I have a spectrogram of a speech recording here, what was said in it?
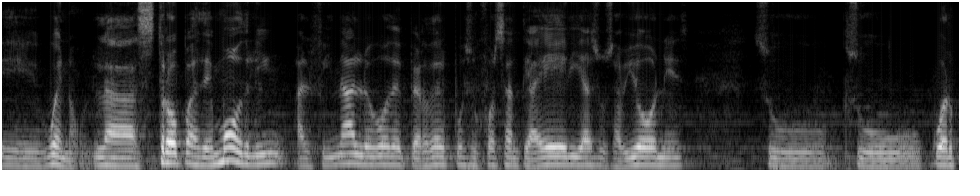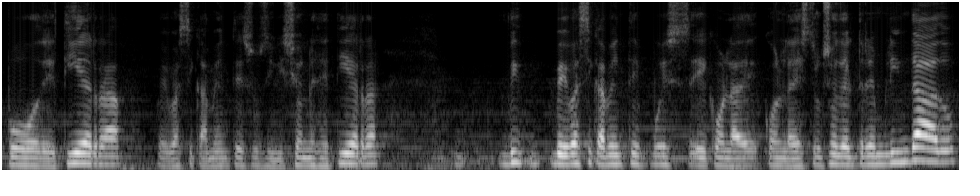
Eh, bueno, las tropas de Modlin, al final, luego de perder pues, su fuerza antiaérea, sus aviones, su, su cuerpo de tierra, eh, básicamente sus divisiones de tierra, básicamente pues, eh, con, la, con la destrucción del tren blindado,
